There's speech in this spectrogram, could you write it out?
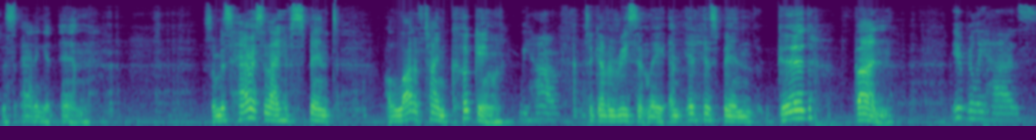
Just adding it in. So Miss Harris and I have spent a lot of time cooking We have. together recently, and it has been good fun. It really has.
